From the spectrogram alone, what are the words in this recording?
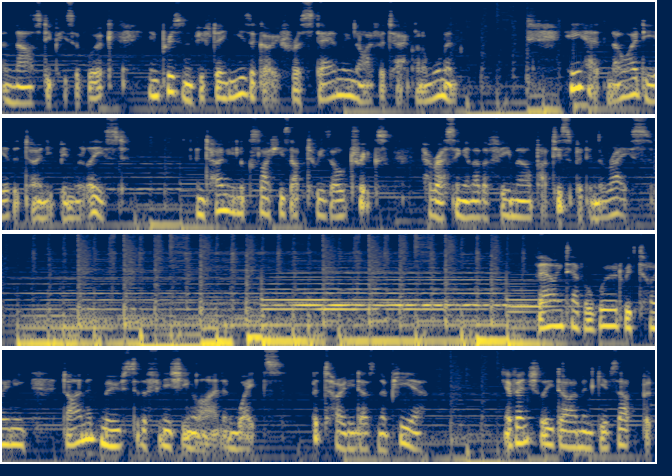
a nasty piece of work, in prison 15 years ago for a Stanley knife attack on a woman. He had no idea that Tony had been released and Tony looks like he's up to his old tricks, harassing another female participant in the race. Vowing to have a word with Tony, Diamond moves to the finishing line and waits, but Tony doesn't appear. Eventually, Diamond gives up, but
